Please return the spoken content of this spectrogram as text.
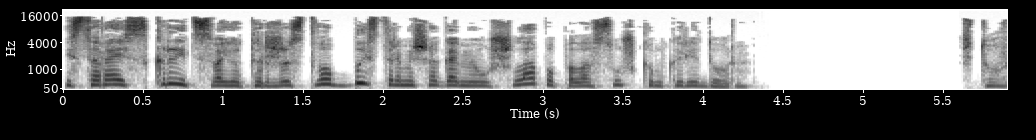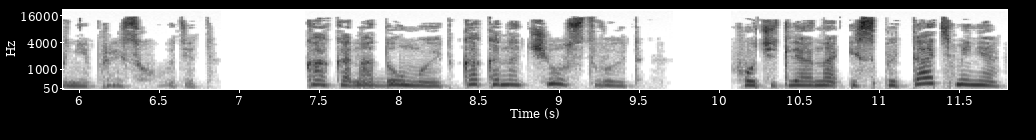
и, стараясь скрыть свое торжество, быстрыми шагами ушла по полосушкам коридора. Что в ней происходит? Как она думает? Как она чувствует? Хочет ли она испытать меня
